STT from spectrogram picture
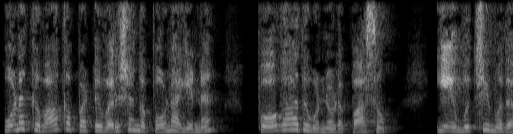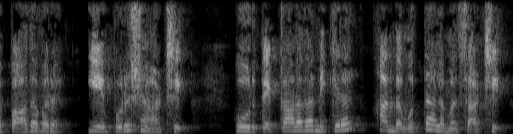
உனக்கு வாக்கப்பட்டு வருஷங்க போனா என்ன? போகாது உன்னோட பாசம். என் உச்சி முத பாதவர என் புருஷன் ஆட்சி? ஊர் தெக்காலதான் நிக்கிற அந்த முத்தாளம்மன் சாட்சி.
